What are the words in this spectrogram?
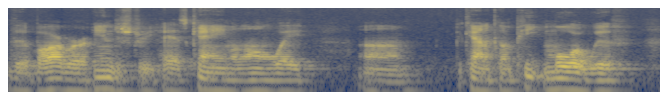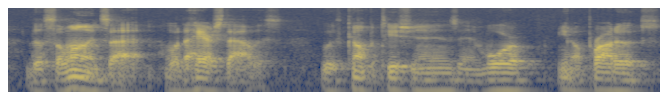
the barber industry has came a long way um, to kind of compete more with the salon side or the hairstylist with competitions and more, you know, products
